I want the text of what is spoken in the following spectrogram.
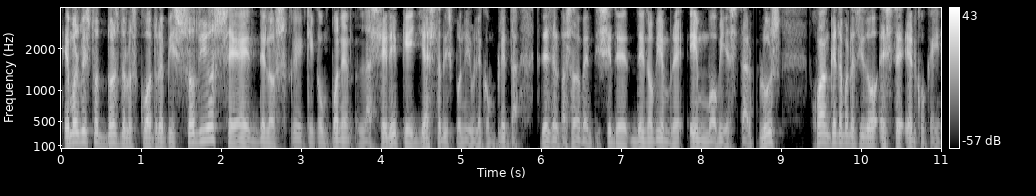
Hemos visto dos de los cuatro episodios eh, de los que, componen la serie, que ya está disponible completa desde el pasado 27 de noviembre en Movistar Plus. Juan, ¿qué te ha parecido este Air Cocaine?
